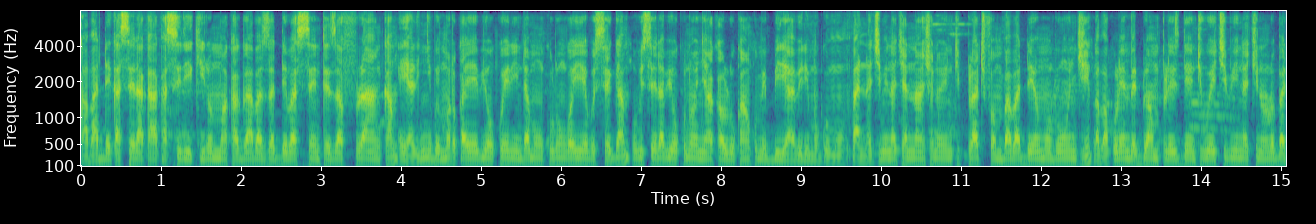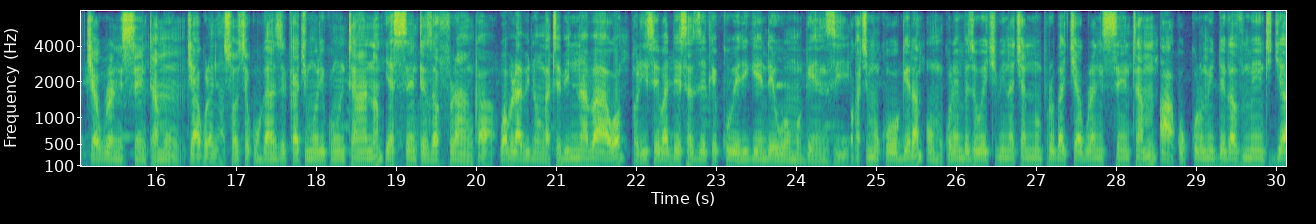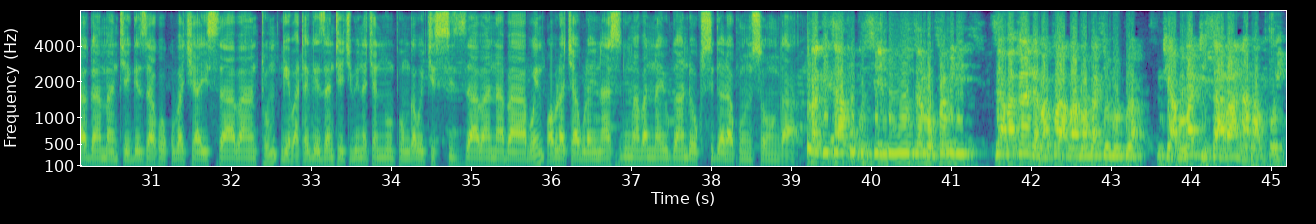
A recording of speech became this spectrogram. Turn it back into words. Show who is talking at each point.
Speaker 1: kabadde kaseera ka kasiriikiro mu maka g'abazadde ba ssente za franka eyalinyibwa emmotoka y'ebyokwerinda mu nkulungo y'e busega mu biseera by'okunoonya akalulu ka 2021 bannakibiina kya national unity platform babaddeyo mu bungi nga bakulembeddwamu pulezidenti w'ekibiina kino robert kyagulanyi ssentamu. Kyagulanyi asoose kuganzika kimuli ku ntaana ya ssente za franka. Wabula bino nga tebinnabaawo poliisi ebadde esazeeko ekkuba erigenda ew'omugenzi. Wakati mu kwogera omukulembeze w'ekibiina kya nup robert kyagulanyi ssentamu akukkulumidde gavumenti gy'agamba nti egezaako okubakyayisa abantu ng'ebategeeza nti ekibiina kya nup nga bwe kissizza abaana baabwe wabula kyagulanyi n'asirima bannayuganda okusigala ku nsonga.
Speaker 2: Bagezaako okusendowooza mu famiri z'abaganda bafe ababa batemuddwa nti abo battisa abaana bammwe.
